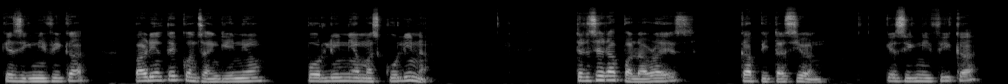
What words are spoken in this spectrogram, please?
que significa pariente consanguíneo por línea masculina. Tercera palabra es capitación, que significa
